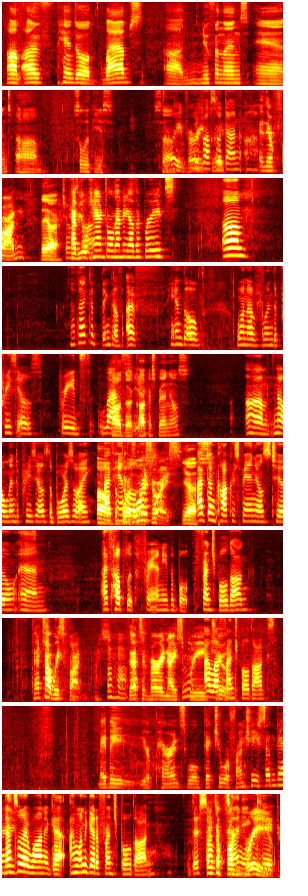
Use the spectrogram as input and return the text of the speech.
Um, I've handled labs, uh, Newfoundlands, and um, Salukis. So very, very You've also good. done um, and they're fun. they are. Joe's Have you dog. handled any other breeds? Um, not that I can think of. I've handled one of Linda Prezio's breeds last. Year. Oh, the year. Cocker Spaniels. Um, no, Linda Prezio's the Borzoi. Oh, I've the handled. Borzois. Borzois. Yes. I've done Cocker Spaniels too, and I've helped with Franny, the bull, French Bulldog. That's always fun. That's a very nice breed Mm-hmm. I love too. French Bulldogs. Maybe your parents will get you a Frenchie someday. That's what I want to get. I want to get a French bulldog. They're so That's a fun tiny breed. cute.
